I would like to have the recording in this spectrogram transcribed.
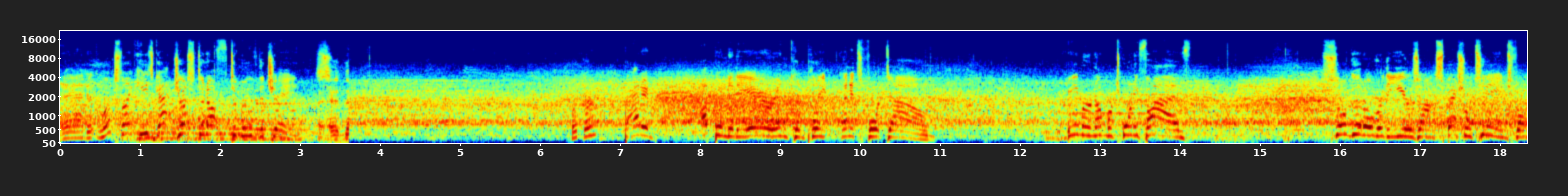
And it looks like he's got just enough to move the chains. Hooker batted up into the air, incomplete, and it's fourth down. Beamer number 25 so good over the years on special teams from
